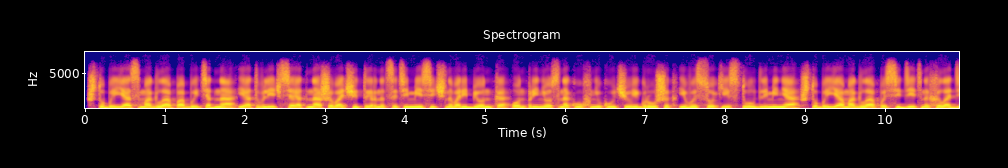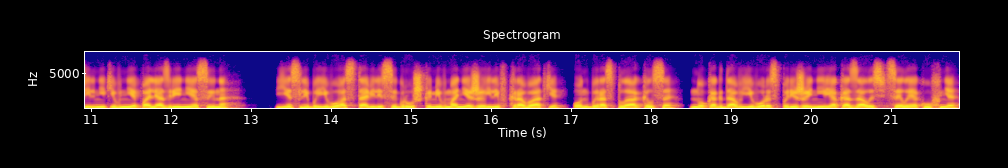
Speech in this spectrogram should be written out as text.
Чтобы я смогла побыть одна и отвлечься от нашего 14-месячного ребенка, он принес на кухню кучу игрушек и высокий стул для меня, чтобы я могла посидеть на холодильнике вне поля зрения сына. Если бы его оставили с игрушками в манеже или в кроватке, он бы расплакался, но когда в его распоряжении оказалась целая кухня,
